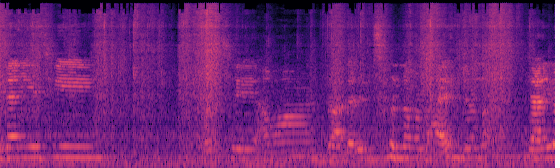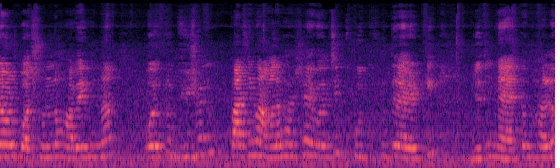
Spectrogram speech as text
এটা নিয়েছি হচ্ছে আমার ব্রাদারের জন্য আমার ভাইয়ের জন্য। জানি না ওর পছন্দ হবে কিনা। ও একটু ভীষণ পাতি বাংলা ভাষায় বলছে খুঁতখুঁতে আর কি। যদি নেয় তো ভালো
